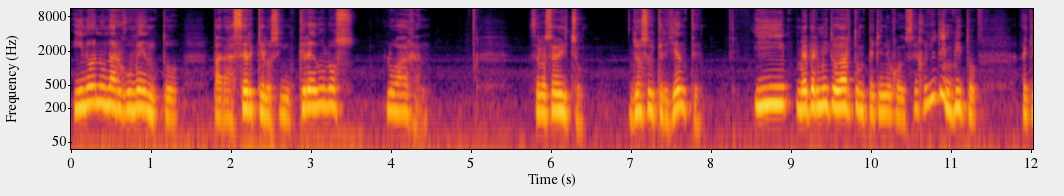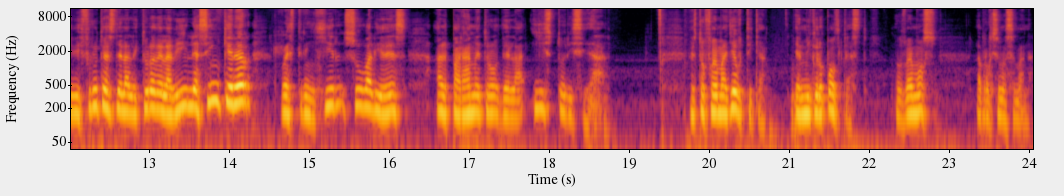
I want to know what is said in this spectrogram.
y no en un argumento para hacer que los incrédulos lo hagan. Se los he dicho, yo soy creyente y me permito darte un pequeño consejo. Yo te invito que disfrutes de la lectura de la Biblia sin querer restringir su validez al parámetro de la historicidad. Esto fue Mayéutica, el micropodcast. Nos vemos la próxima semana.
